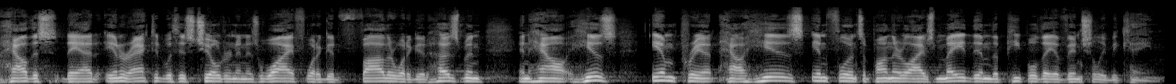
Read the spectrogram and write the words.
how this dad interacted with his children and his wife, what a good father, what a good husband, and how his imprint, how his influence upon their lives made them the people they eventually became.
